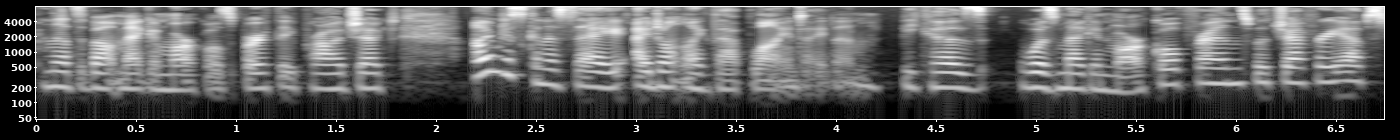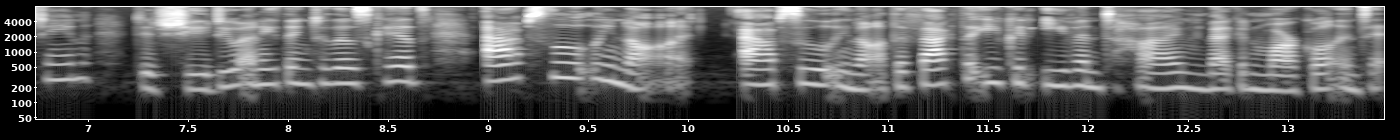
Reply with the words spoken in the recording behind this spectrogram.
and that's about Meghan Markle's birthday project. I'm just going to say I don't like that blind item because was Meghan Markle friends with Jeffrey Epstein? Did she do anything to those kids? Absolutely not. Absolutely not. The fact that you could even tie Meghan Markle into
